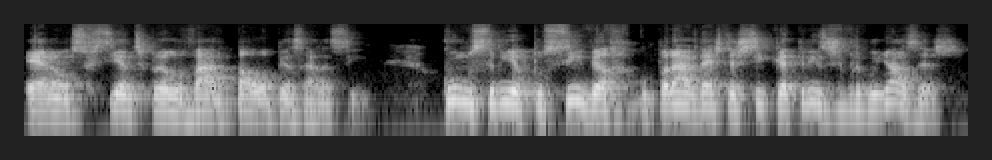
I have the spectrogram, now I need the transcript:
eram suficientes para levar Paulo a pensar assim. Como seria possível recuperar destas cicatrizes vergonhosas?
